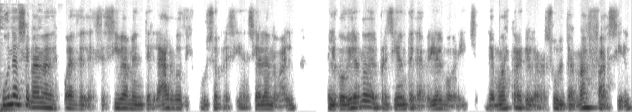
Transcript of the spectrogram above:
Una semana después del excesivamente largo discurso presidencial anual, el gobierno del presidente Gabriel Boric demuestra que le resulta más fácil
